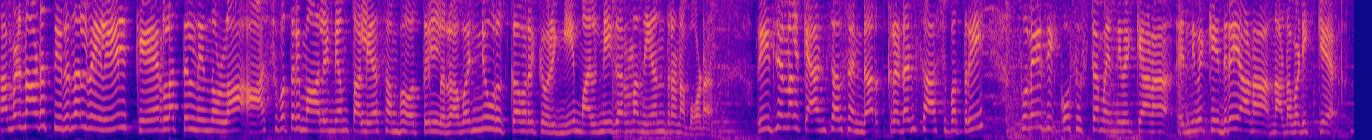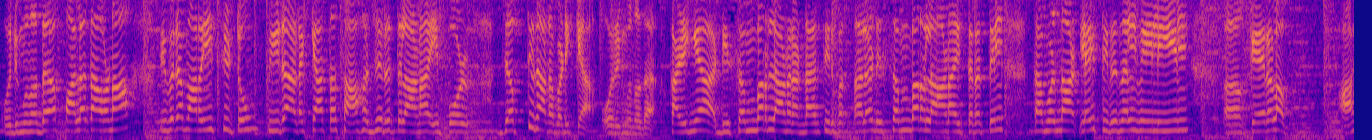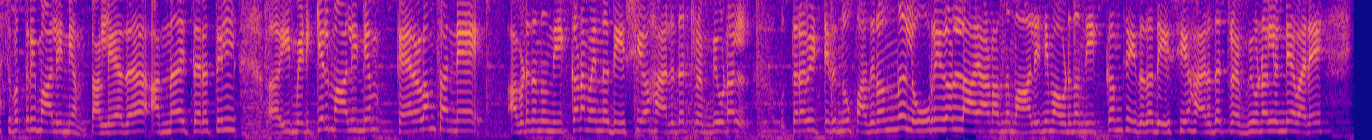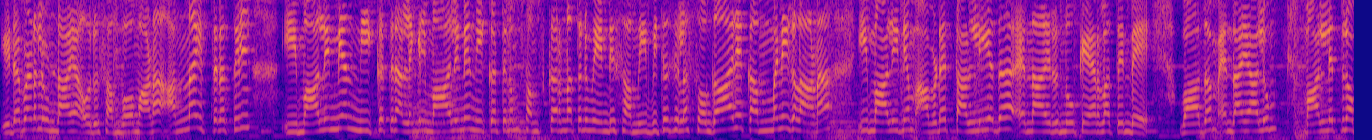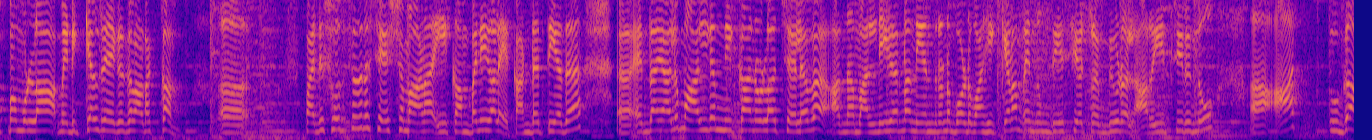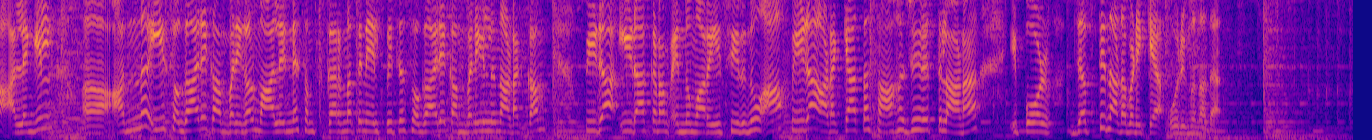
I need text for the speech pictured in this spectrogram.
തമിഴ്നാട് തിരുനെൽവേലിയിൽ കേരളത്തിൽ നിന്നുള്ള ആശുപത്രി മാലിന്യം തള്ളിയ സംഭവത്തിൽ റവന്യൂ റിക്കവറിക്ക് ഒരുങ്ങി മലിനീകരണ നിയന്ത്രണ board. Regional cancer centre Credence ആശുപത്രി സുനേജ് ഇക്കോസിസ്റ്റം എന്നിവയ്ക്കാണ് എന്നിവയ്ക്കെതിരെയാണ് നടപടിക്ക് ഒരുങ്ങുന്നത്. പലതവണ വിവരം അറിയിച്ചിട്ടും പിഴ അടയ്ക്കാത്ത സാഹചര്യത്തിലാണ് ഇപ്പോൾ ജപ്തി നടപടിക്ക് ഒരുങ്ങുന്നത്. കഴിഞ്ഞ ഡിസംബറിലാണ് രണ്ടായിരത്തി ഇരുപത്തിനാല് ഡിസംബറിലാണ് ഇത്തരത്തിൽ തമിഴ്നാട്ടിലെ തിരുനെൽവേലിയിൽ കേരളം ആശുപത്രി മാലിന്യം തള്ളിയത്. അന്ന് ഇത്തരത്തിൽ ഈ മെഡിക്കൽ മാലിന്യം കേരളം തന്നെ അവിടെ നിന്ന് നീക്കണമെന്ന് ദേശീയ ഹരിത ട്രിബ്യൂണൽ ഉത്തരവിട്ടിരുന്നു. പതിനൊന്ന് ലോറികളിലായാണ് അന്ന് മാലിന്യം അവിടുന്ന് നീക്കം ചെയ്തത്. ദേശീയ ഹരിത ട്രിബ്യൂണലിന്റെ വരെ ഇടപെടലുണ്ടായ ഒരു സംഭവമാണ്. അന്ന് ഇത്തരത്തിൽ ഈ മാലിന്യ നീക്കത്തിന് അല്ലെങ്കിൽ മാലിന്യ നീക്കത്തിനും സംസ്കരണത്തിനും വേണ്ടി സമീപിച്ച ചില സ്വകാര്യ കമ്പനികളാണ് ഈ മാലിന്യം അവിടെ തള്ളിയത് എന്നായിരുന്നു കേരളത്തിന്റെ വാദം. എന്തായാലും മാലിന്യത്തിനൊപ്പമുള്ള മെഡിക്കൽ രേഖകളടക്കം പരിശോധിച്ചതിന് ശേഷമാണ് ഈ കമ്പനികളെ കണ്ടെത്തിയത്. എന്തായാലും മാലിന്യം നീക്കാനുള്ള ചെലവ് അന്ന് മലിനീകരണ നിയന്ത്രണ ബോർഡ് വഹിക്കണം എന്നും ദേശീയ ട്രിബ്യൂണൽ അറിയിച്ചിരുന്നു. ആ, തുക അല്ലെങ്കിൽ അന്ന് ഈ സ്വകാര്യ കമ്പനികൾ മാലിന്യ സംസ്കരണത്തിന് ഏൽപ്പിച്ച സ്വകാര്യ കമ്പനിയിൽ നിന്നടക്കം പിഴ ഈടാക്കണം എന്നും അറിയിച്ചിരുന്നു. ആ പിഴ അടയ്ക്കാത്ത സാഹചര്യത്തിലാണ് ഇപ്പോൾ ജപ്തി നടപടിക്ക് ഒരുങ്ങുന്നത്.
